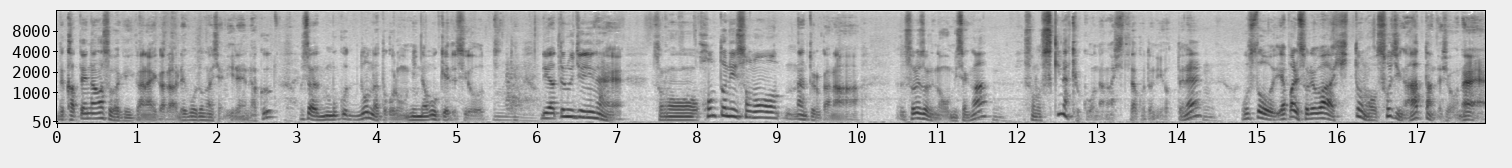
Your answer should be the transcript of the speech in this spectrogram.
で勝手に流すわけいかないからレコード会社に連絡。そしたら向こうどんなところもみんな OK ですよっつって、でやってるうちにねその本当にそのなんていうのかなそれぞれのお店がその好きな曲を流してたことによってね、そうするとやっぱりそれはヒットの素地があったんでしょうね。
